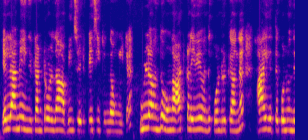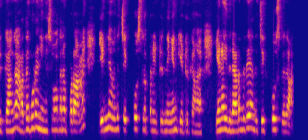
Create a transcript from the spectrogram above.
எல்லாமே எங்க கண்ட்ரோல் தான் அப்படின்னு சொல்லிட்டு பேசிட்டு இருந்தவங்கள்ட்ட உள்ள வந்து உங்க ஆட்களையே வந்து கொண்டிருக்காங்க ஆயுதத்தை கொண்டு வந்திருக்காங்க. அதை கூட நீங்க சோதனை போடாம என்ன வந்து செக் போஸ்ட்ல பண்ணிட்டு இருந்தீங்கன்னு கேட்டிருக்காங்க. ஏன்னா இது நடந்ததே அந்த செக் போஸ்ட்ல தான்.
